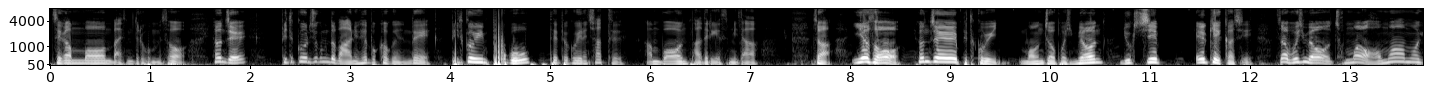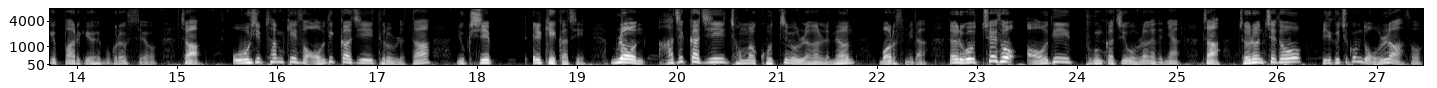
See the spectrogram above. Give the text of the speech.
제가 한번 말씀드려 보면서 현재 비트코인 조금 더 많이 회복하고 있는데 비트코인 보고 페페코인의 차트 한번 봐드리겠습니다. 자, 이어서 현재 비트코인 먼저 보시면 61K까지. 자, 보시면 정말 어마어마하게 빠르게 회복을 했어요. 자, 53K에서 어디까지 들어올렸다? 61K까지. 물론 아직까지 정말 고점에 올라가려면 멀었습니다. 자, 그리고 최소 어디 부근까지 올라가야 되냐? 자, 저는 최소 비트코인 조금 더 올라와서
